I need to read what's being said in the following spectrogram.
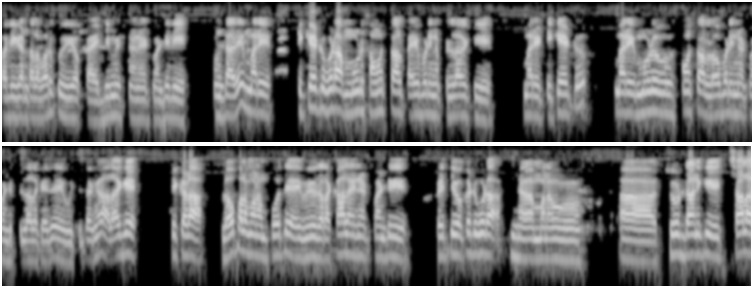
పది గంటల వరకు ఈ యొక్క ఎగ్జిబిషన్ అనేటువంటిది ఉంటుంది. మరి టికెట్లు కూడా మూడు సంవత్సరాలు పైబడిన పిల్లలకి మరి టికెట్ మరి మూడు సంవత్సరాలు లోబడినటువంటి పిల్లలకైతే ఉచితంగా. అలాగే ఇక్కడ లోపల మనం పోతే వివిధ రకాలైనటువంటి ప్రతి ఒక్కటి కూడా మనం ఆ, చూడడానికి చాలా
